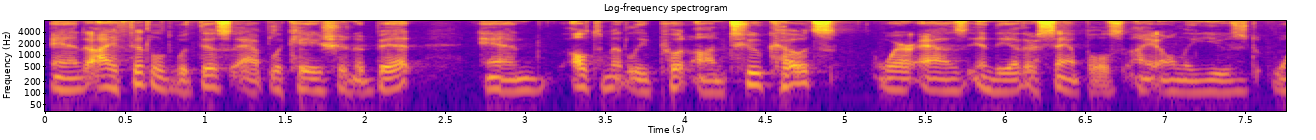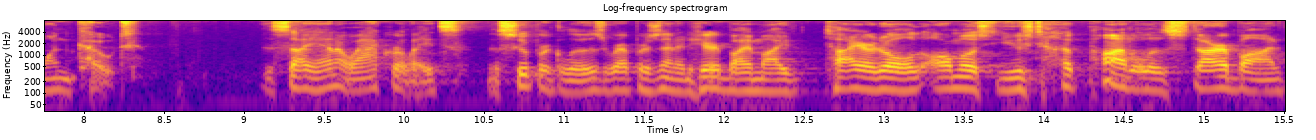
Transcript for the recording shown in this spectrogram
And I fiddled with this application a bit and ultimately put on two coats, whereas in the other samples I only used one coat. The cyanoacrylates, the superglues, represented here by my tired old, almost used up bottle of Starbond,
